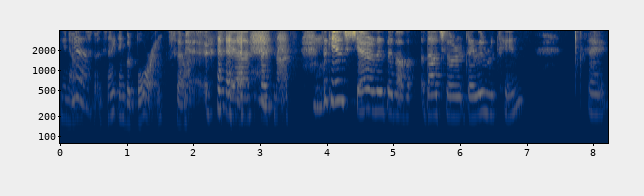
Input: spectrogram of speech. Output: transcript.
You know, Yeah. it's, it's anything but boring. So, yeah, but not. So can you share a little bit about, about your daily routine? Like,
